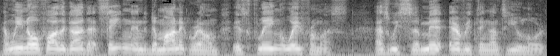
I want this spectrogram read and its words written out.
And we know, Father God, that Satan and the demonic realm is fleeing away from us as we submit everything unto you, Lord.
